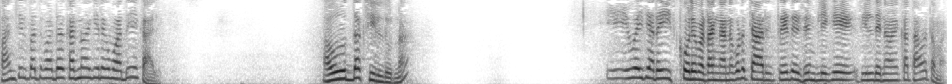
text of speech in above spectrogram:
පංචිල් පද වඩ කරනවා කියන එක මද ඒ කාලේ. අවුරුද්දක් සිල් දුන්නා. ඒ වෙයි අර ඉස්කෝලේ පටන් ගන්නකොට චාරිත්‍රයේ ඇසෙම්බලි එකේ සිල් දෙනවා කතාව තමයි.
